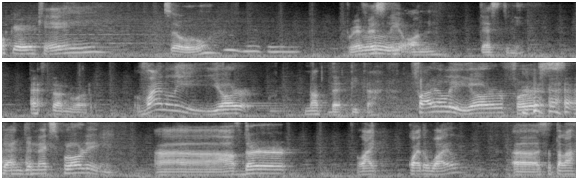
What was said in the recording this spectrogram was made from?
Oke. Oke. So, previously on Destiny. Aston War. Finally, your not that Tika. Finally, your first dungeon exploring. Uh, after like quite a while, uh, setelah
